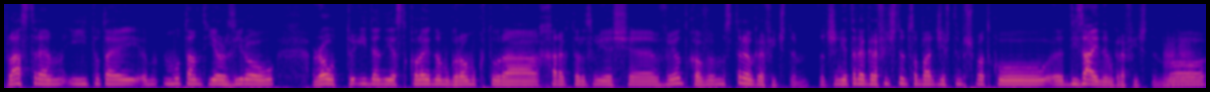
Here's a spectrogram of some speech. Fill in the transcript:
plastrem i tutaj Mutant Year Zero Road to Eden jest kolejną grą, która charakteryzuje się wyjątkowym stylem graficznym. Znaczy nie tyle graficznym, co bardziej w tym przypadku y, designem graficznym, bo, Mhm.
